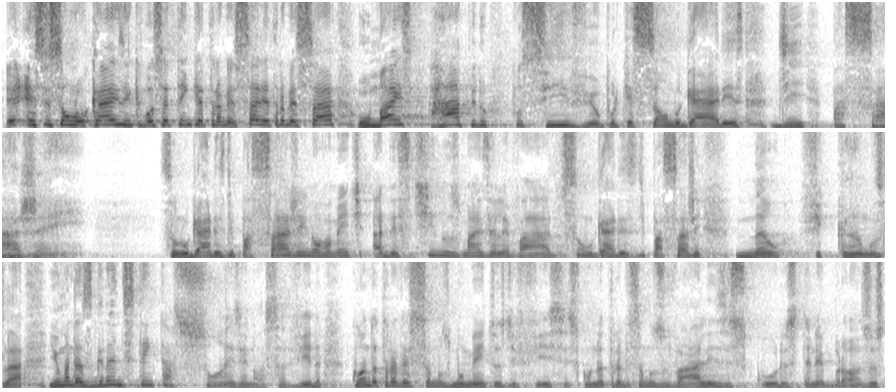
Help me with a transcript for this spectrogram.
Esses são locais em que você tem que atravessar e atravessar o mais rápido possível, porque são lugares de passagem. São lugares de passagem, novamente, a destinos mais elevados, são lugares de passagem, não ficamos lá. E uma das grandes tentações em nossa vida, quando atravessamos momentos difíceis, quando atravessamos vales escuros, tenebrosos,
